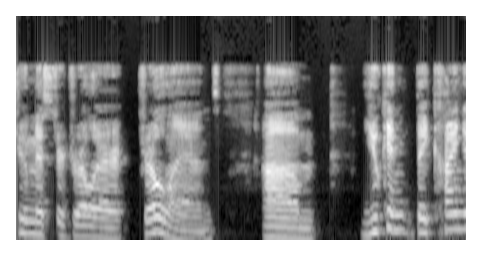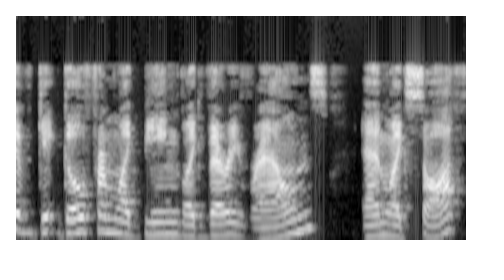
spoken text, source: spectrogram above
to Mr. Driller Drill Land, um, you can they kind of get go from like being like very round and like soft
